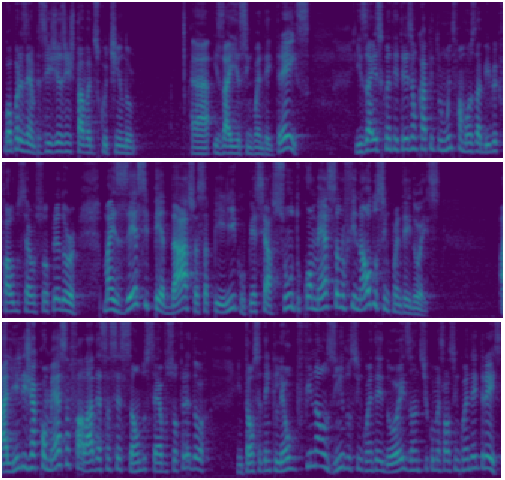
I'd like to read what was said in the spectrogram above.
Igual, por exemplo, esses dias a gente estava discutindo uh, Isaías 53. Isaías 53 é um capítulo muito famoso da Bíblia que fala do servo sofredor. Mas esse pedaço, essa perícope, esse assunto começa no final do 52. Ali ele já começa a falar dessa sessão do servo sofredor. Então você tem que ler o finalzinho do 52 antes de começar o 53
